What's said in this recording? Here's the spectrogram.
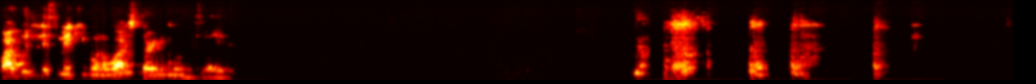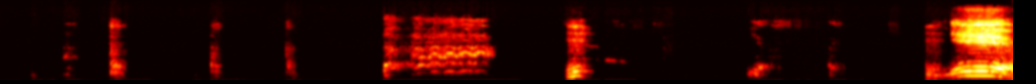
Why wouldn't this make you want to watch 30 movies later? Yeah, yeah,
